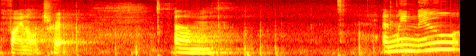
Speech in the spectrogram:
final trip. Um, and we knew,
